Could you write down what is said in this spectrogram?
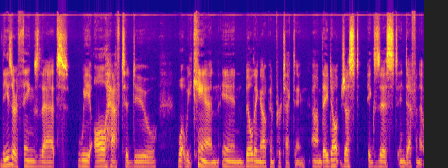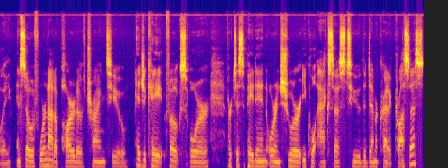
these are things that we all have to do what we can in building up and protecting. Um, they don't just exist indefinitely. And so, if we're not a part of trying to educate folks or participate in or ensure equal access to the democratic process,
